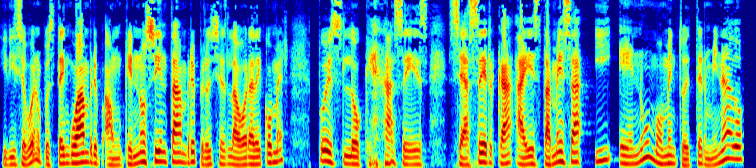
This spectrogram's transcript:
y dice, bueno, pues tengo hambre, aunque no sienta hambre, pero dice es la hora de comer, pues lo que hace es se acerca a esta mesa y en un momento determinado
